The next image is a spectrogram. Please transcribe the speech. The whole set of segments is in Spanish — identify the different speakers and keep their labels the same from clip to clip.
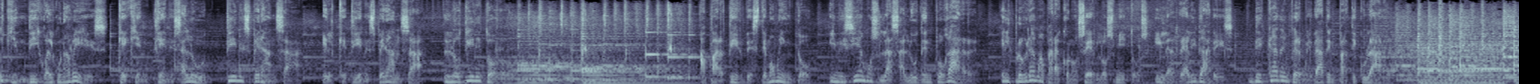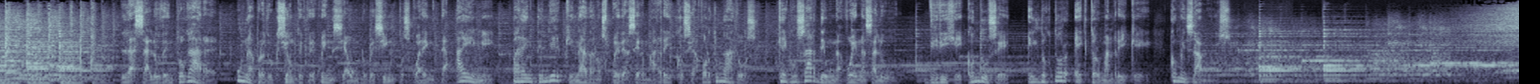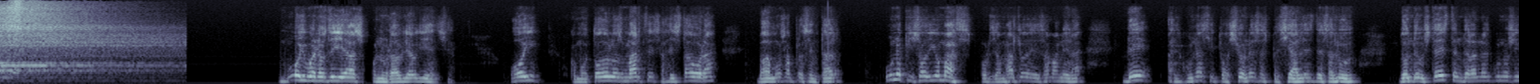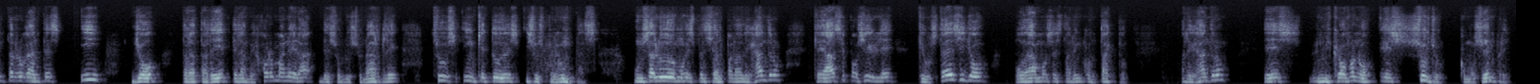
Speaker 1: Alguien dijo alguna vez que quien tiene salud tiene esperanza. El que tiene esperanza lo tiene todo. A partir de este momento, iniciamos La Salud en tu Hogar, el programa para conocer los mitos y las realidades de cada enfermedad en particular. La Salud en tu Hogar, una producción de frecuencia 1940 AM para entender que nada nos puede hacer más ricos y afortunados que gozar de una buena salud. Dirige y conduce el doctor Héctor Manrique. Comenzamos.
Speaker 2: Muy buenos días, honorable audiencia. Hoy, como todos los martes a esta hora, vamos a presentar un episodio más, por llamarlo de esa manera, de algunas situaciones especiales de salud, donde ustedes tendrán algunos interrogantes y yo trataré de la mejor manera de solucionarle sus inquietudes y sus preguntas. Un saludo muy especial para Alejandro, que hace posible que ustedes y yo podamos estar en contacto. Alejandro, es, el micrófono es suyo, como siempre.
